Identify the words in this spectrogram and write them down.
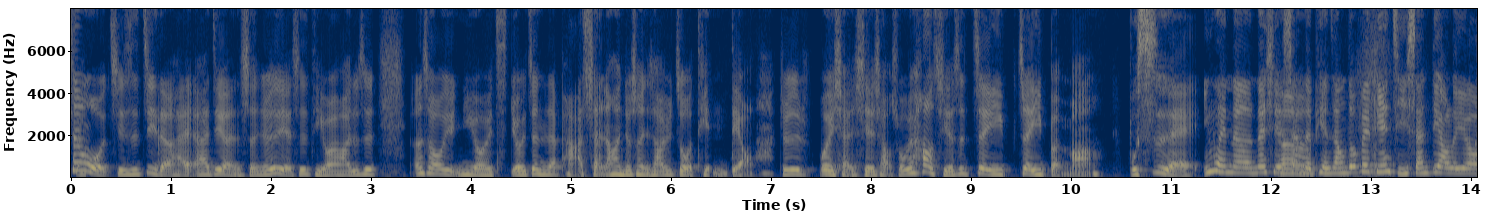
但我其实记得还还记得很深，就是也是题外话，就是那时候你有一次有一阵子在爬山，然后你就说你是要去做填调，就是为写写小说。我好奇的是这一这一本吗？不是哎，因为呢，那些删的篇章都被编辑删掉了哟。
